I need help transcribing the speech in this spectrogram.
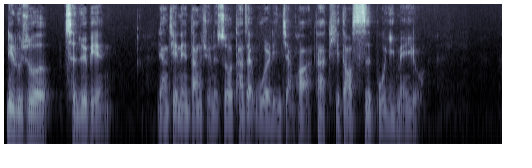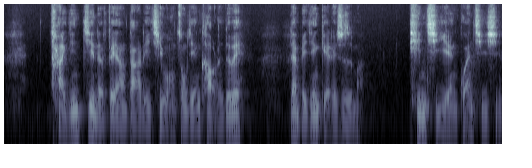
例如说，陈水扁两千年当选的时候，他在五二零讲话，他提到四不一没有，他已经尽了非常大力气往中间靠了，对不对？但北京给的是什么？听其言，观其行。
